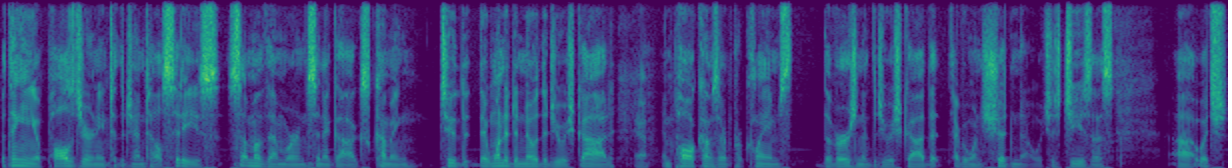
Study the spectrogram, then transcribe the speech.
But thinking of Paul's journey to the Gentile cities, some of them were in synagogues coming to the, they wanted to know the Jewish God. Yeah. And Paul comes and proclaims the version of the Jewish God that everyone should know, which is Jesus. Uh, which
